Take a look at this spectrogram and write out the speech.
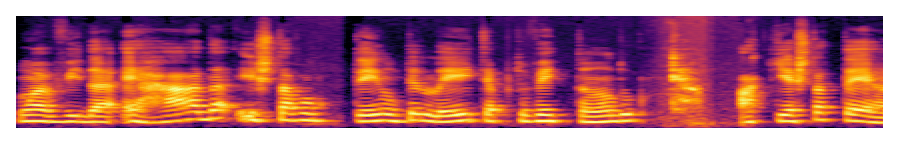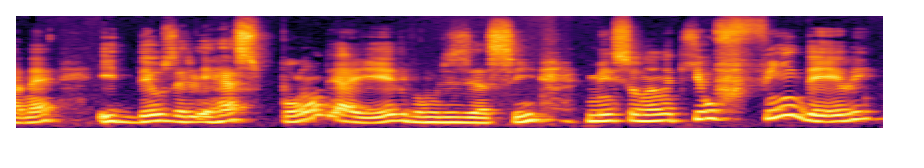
uma vida errada e estavam tendo deleite, aproveitando aqui esta terra, né? E Deus ele responde a ele, vamos dizer assim, mencionando que o fim dele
